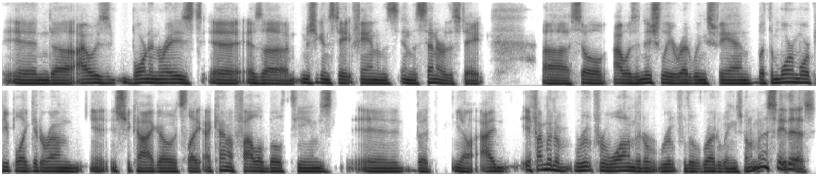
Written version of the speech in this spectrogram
and uh, I was born and raised uh, as a Michigan State fan in the, in the center of the state. Uh, so I was initially a Red Wings fan, but the more and more people I get around in Chicago, it's like I kind of follow both teams. Uh, but you know, I if I'm going to root for one, I'm going to root for the Red Wings. But I'm going to say this:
